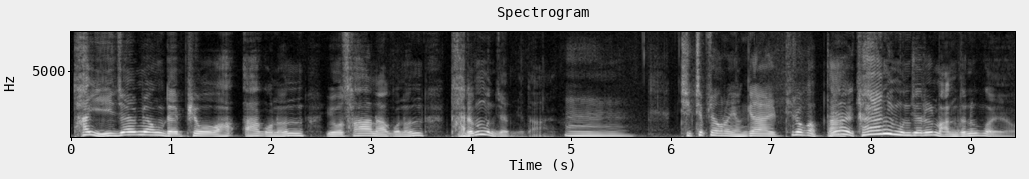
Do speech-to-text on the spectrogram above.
다 이재명 대표하고는 요 사안하고는 다른 문제입니다. 음. 직접적으로 연결할 필요가 없다. 예, 괜히 문제를 만드는 거예요.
